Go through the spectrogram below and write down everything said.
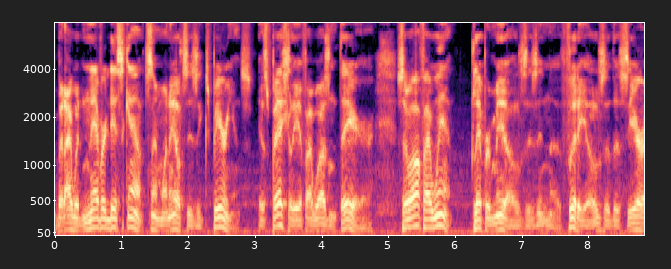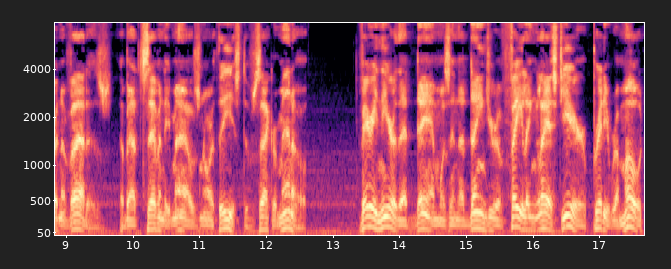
but I would never discount someone else's experience, especially if I wasn't there. So off I went. Clipper Mills is in the foothills of the Sierra Nevadas, about 70 miles northeast of Sacramento. Very near that dam was in the danger of failing last year, pretty remote.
